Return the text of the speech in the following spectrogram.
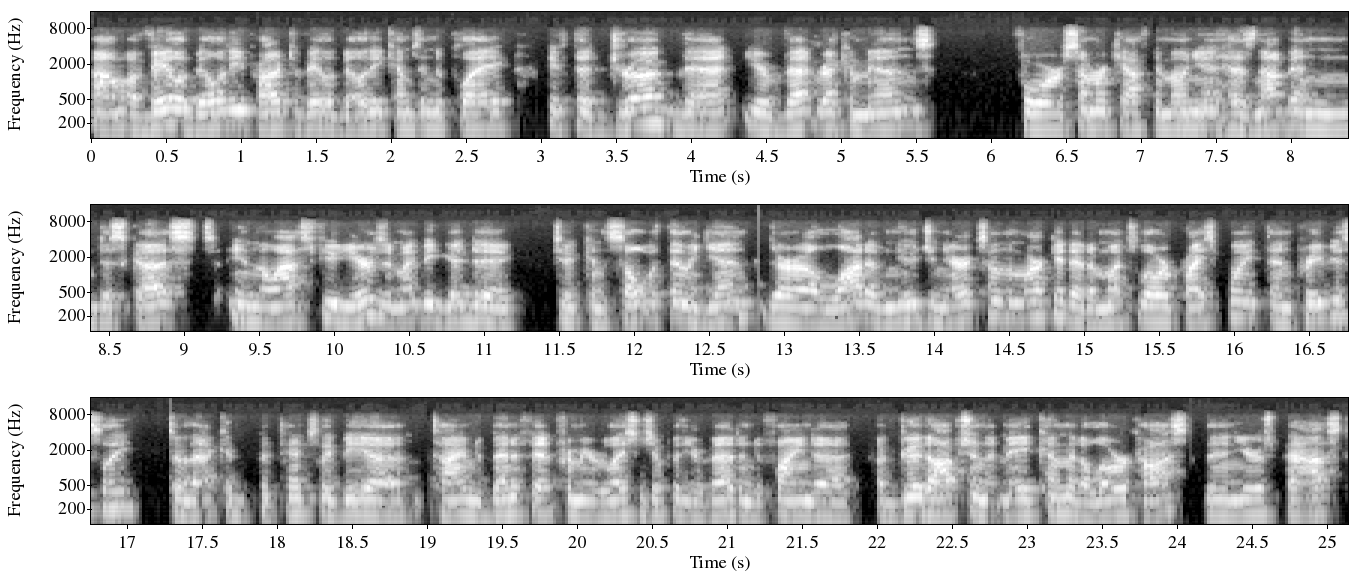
um, availability, product availability comes into play. If the drug that your vet recommends for summer calf pneumonia has not been discussed in the last few years, it might be good to to consult with them again. There are a lot of new generics on the market at a much lower price point than previously. So that could potentially be a time to benefit from your relationship with your vet and to find a, a good option that may come at a lower cost than in years past.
